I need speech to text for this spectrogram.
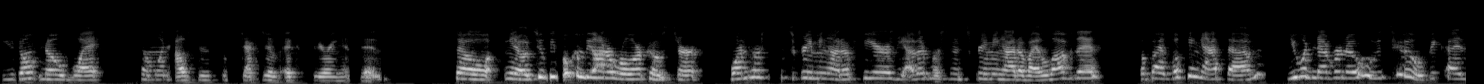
you don't know what someone else's subjective experience is. So, you know, two people can be on a roller coaster, one person screaming out of fear, the other person screaming out of I love this. But by looking at them, you would never know who's who because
